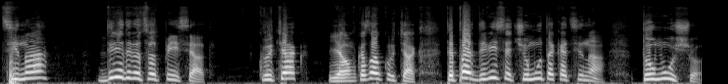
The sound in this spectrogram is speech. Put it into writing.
ціна 2950. Крутяк? Я вам казав крутяк. Тепер дивіться, чому така ціна. Тому що,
